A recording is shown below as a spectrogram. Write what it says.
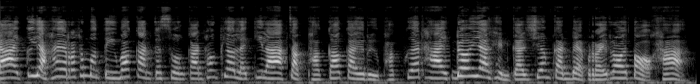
ได้ก็อยากให้รัฐมนตรีว่าการกระทรวงการท่องเที่ยวและกีฬาจากพักก้าวไกลหรือพักเพื่อไทย โดยอยากเห็นการเชื่อมกันแบบไร้รอยต่อค่ะ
